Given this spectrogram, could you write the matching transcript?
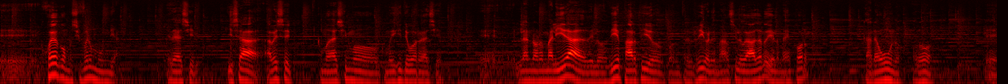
eh, juega como si fuera un mundial. Es decir, quizá a veces, como decimos, como dijiste vos recién, eh, la normalidad de los 10 partidos contra el River de Marcelo Gallardo y a lo mejor gana uno o dos. Eh,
